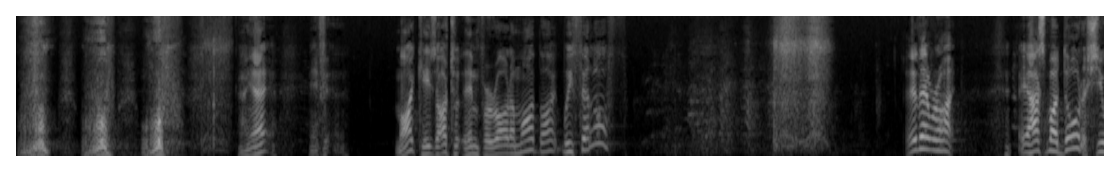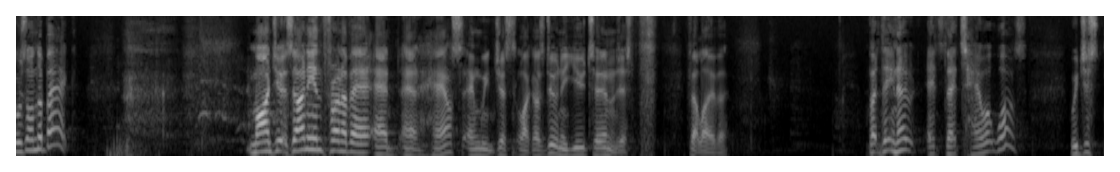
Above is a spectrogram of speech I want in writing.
Woof, woof, woof. Oh, yeah, if, my kids, I took them for a ride on my bike. We fell off. Isn't that right? I asked my daughter, she was on the back. Mind you, it's only in front of our, our, our house, and we just, like, I was doing a U turn and just fell over. But, you know, that's how it was. We just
